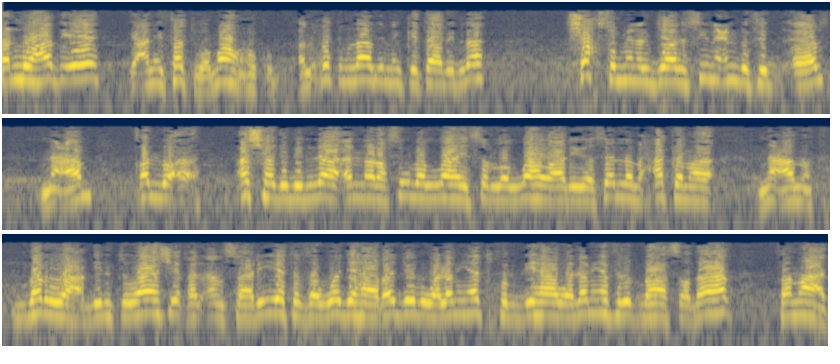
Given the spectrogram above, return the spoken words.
قال له هذه إيه؟ يعني فتوى ما هو حكم. الحكم لازم من كتاب الله. شخص من الجالسين عنده في الدرس نعم قال له أشهد بالله أن رسول الله صلى الله عليه وسلم حكم نعم بروع بنت واشق الأنصارية تزوجها رجل ولم يدخل بها ولم يفرض لها صداق فمات.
